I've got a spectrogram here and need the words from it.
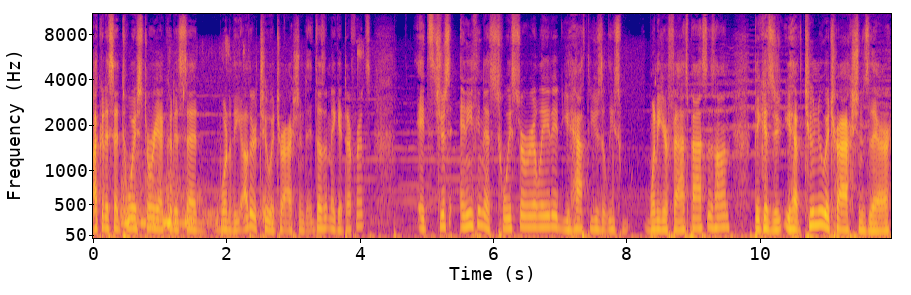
I could have said Toy Story. I could have said one of the other two attractions. It doesn't make a difference. It's just anything that's Toy Story related. You have to use at least one of your fast passes on because you have two new attractions there.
